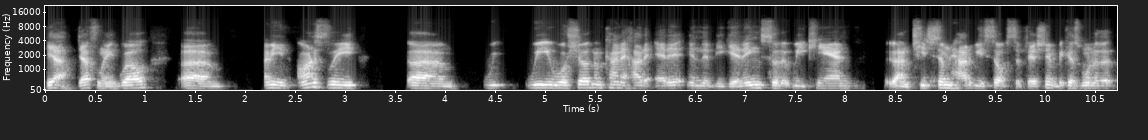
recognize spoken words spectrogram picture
Yeah, definitely. Well, um, I mean, honestly, um, we, we will show them kind of how to edit in the beginning so that we can um, teach them how to be self-sufficient because one of the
